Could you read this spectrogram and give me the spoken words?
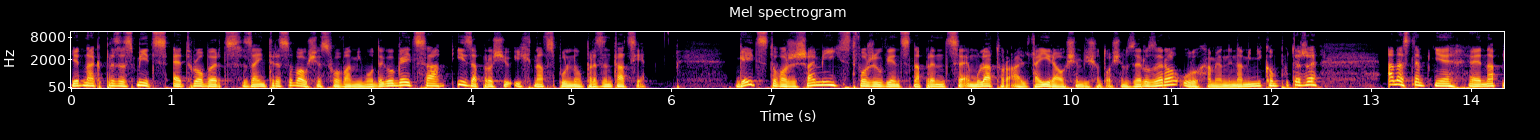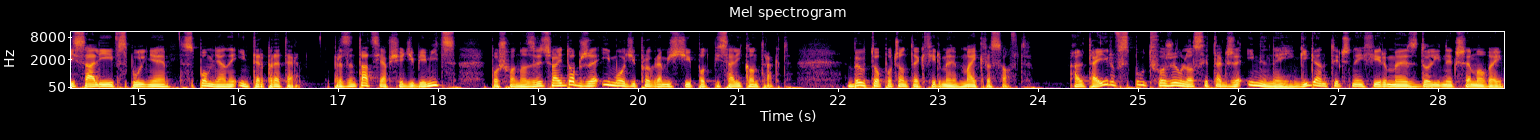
Jednak prezes MITS Ed Roberts zainteresował się słowami młodego Gatesa i zaprosił ich na wspólną prezentację. Gates z towarzyszami stworzył więc na prędce emulator Altaira 8800 uruchamiany na minikomputerze, a następnie e, napisali wspólnie wspomniany interpreter. Prezentacja w siedzibie MIC poszła nadzwyczaj dobrze i młodzi programiści podpisali kontrakt. Był to początek firmy Microsoft. Altair współtworzył losy także innej, gigantycznej firmy z Doliny Krzemowej.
